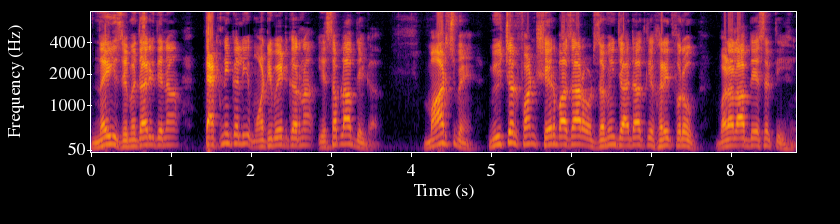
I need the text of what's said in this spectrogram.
नई ज़िम्मेदारी देना टेक्निकली मोटिवेट करना यह सब लाभ देगा। मार्च में म्यूचुअल फंड, शेयर बाज़ार और ज़मीन जायदाद की खरीद फरोख बड़ा लाभ दे सकती है।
